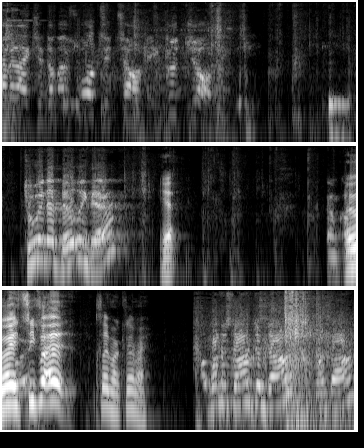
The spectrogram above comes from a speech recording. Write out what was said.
Eliminated the most wanted target. Good job. Two in that building there? Yep. Wait, come, wait, boys. C4. Uh, Claymore, Claymore. One is down, jump down. One down.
